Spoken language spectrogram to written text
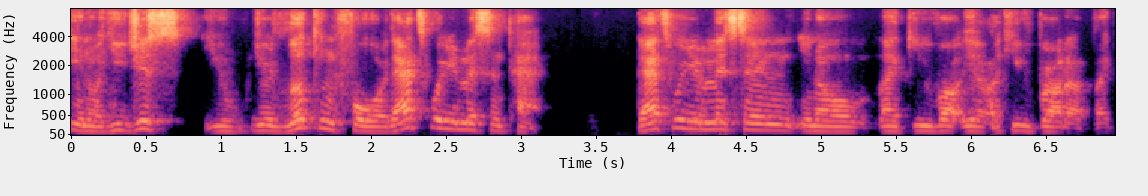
you know you just you you're looking for that's where you're missing Pat that's where you're missing, you know, like you've you know, like you've brought up, like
